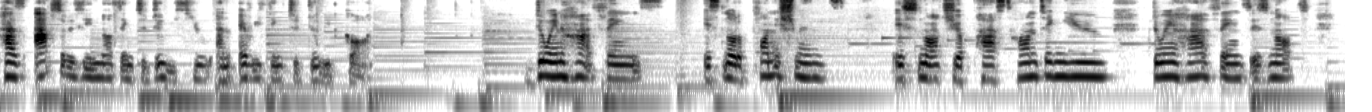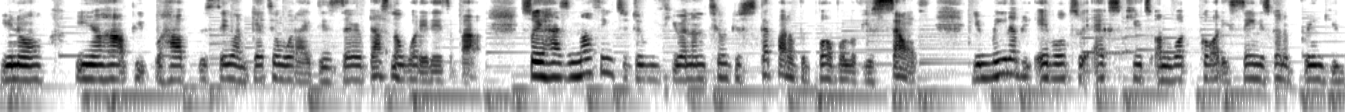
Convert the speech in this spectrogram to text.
has absolutely nothing to do with you and everything to do with God. Doing hard things is not a punishment, it's not your past haunting you, doing hard things is not you know you know how people how people say oh, i'm getting what i deserve. That's not what it is about. So it has nothing to do with you and until you step out of the bubble of yourself you may not be able to execute on what god is saying is going to bring you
